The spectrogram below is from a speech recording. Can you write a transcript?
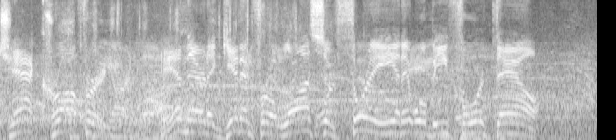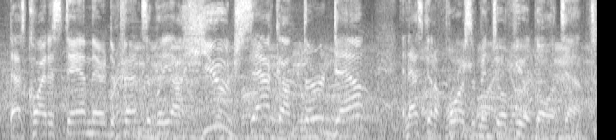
Jack Crawford in there to get him for a loss of three, and it will be fourth down. That's quite a stand there defensively. A huge sack on third down, and that's going to force him into a field goal attempt.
